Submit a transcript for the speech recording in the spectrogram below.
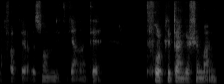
uppfattar jag det som lite grann. Att det är ett folkligt engagemang.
